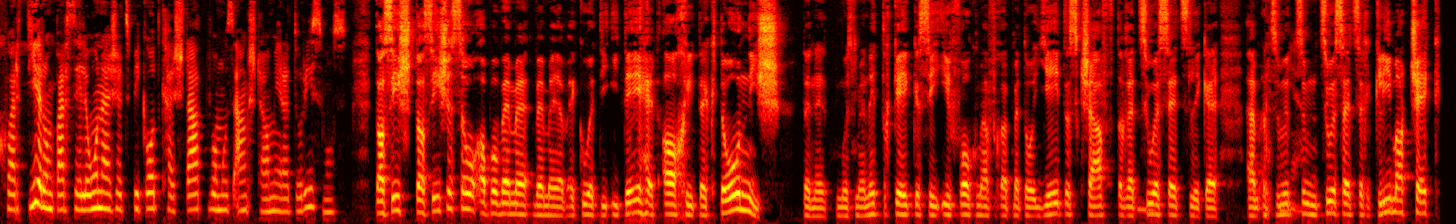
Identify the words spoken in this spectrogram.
Quartier. Und Barcelona ist jetzt bei Gott keine Stadt, wo muss Angst haben mehr Tourismus. Das ist, das ist so, aber wenn man, wenn man eine gute Idee hat, architektonisch, dann muss man nicht dagegen sein. Ich frage mich einfach, ob man da jedes Geschäft einen zusätzlichen, ähm, zum, zum zusätzlichen Klimacheck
